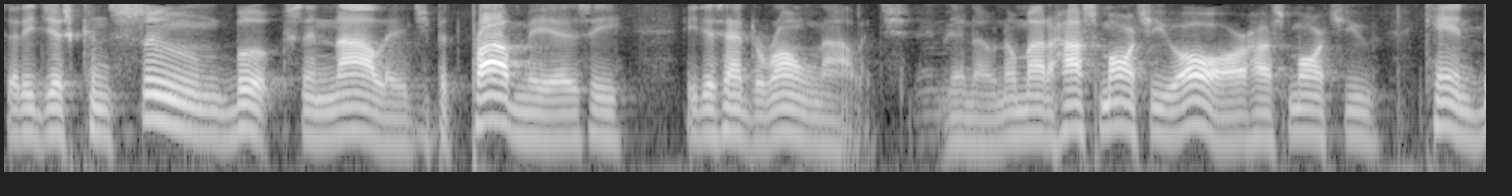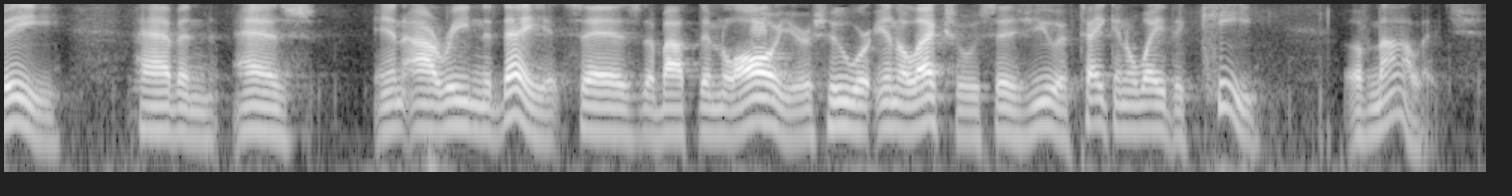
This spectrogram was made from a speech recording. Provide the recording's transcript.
said he just consumed books and knowledge. But the problem is he, he just had the wrong knowledge. Amen. You know, no matter how smart you are, how smart you can be, having as in our reading today, it says about them lawyers who were intellectual. It says, You have taken away the key of knowledge.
